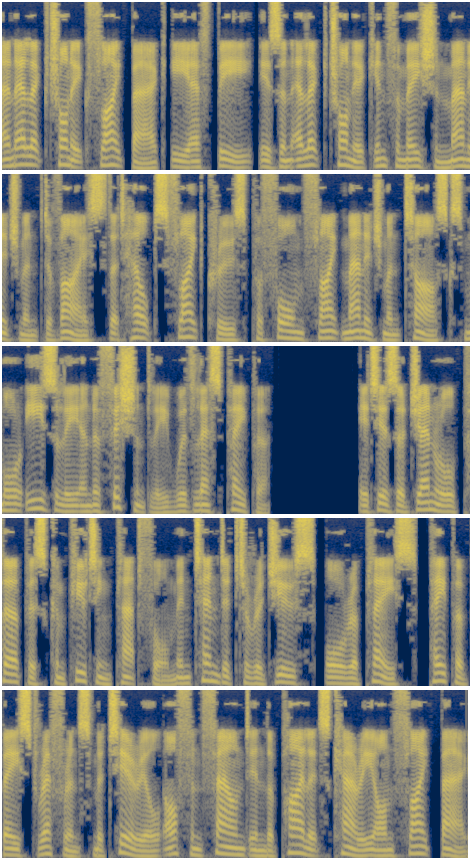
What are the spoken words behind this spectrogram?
An electronic flight bag (EFB) is an electronic information management device that helps flight crews perform flight management tasks more easily and efficiently with less paper. It is a general-purpose computing platform intended to reduce, or replace, paper-based reference material often found in the pilot's carry-on flight bag,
